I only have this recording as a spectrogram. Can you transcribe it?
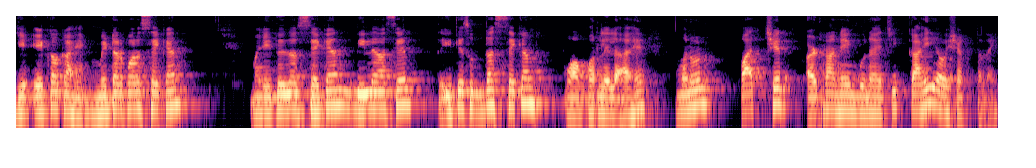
जे एकक आहे मीटर पर सेकंड म्हणजे इथे जर सेकंद दिलं असेल तर इथे सुद्धा सेकंद वापरलेलं आहे. म्हणून पाचशेद अठराने गुन्ह्याची काही आवश्यकता नाही.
